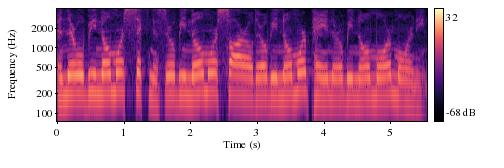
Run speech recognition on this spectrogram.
And there will be no more sickness. There will be no more sorrow. There will be no more pain. There will be no more mourning.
